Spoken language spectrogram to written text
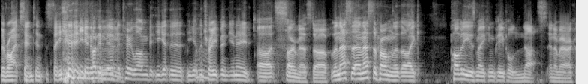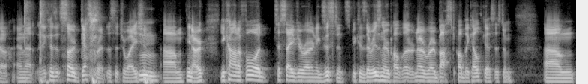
the right sentence. So you're not in there for Mm. too long, but you get the you get the treatment you need. Oh, it's so messed up. And that's the, and that's the problem that the, like poverty is making people nuts in America, and that because it's so desperate the situation. Um, you know, you can't afford to save your own existence because there is no pub- no robust public healthcare system. Um,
